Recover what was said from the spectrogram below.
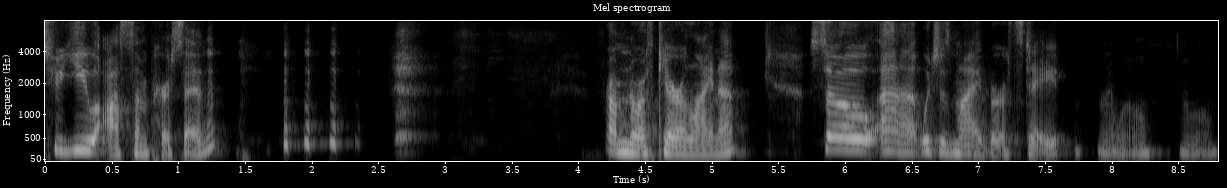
to you, awesome person from North Carolina. So, uh, which is my birth state. I will, I will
